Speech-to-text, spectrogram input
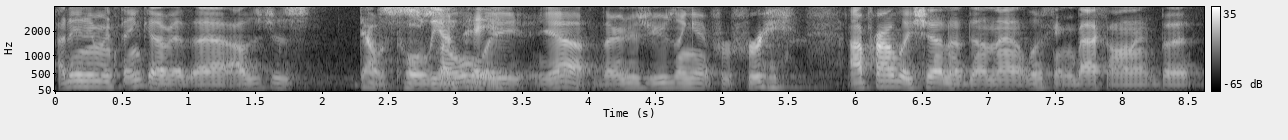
I didn't even think of it that. I was just That was totally unpaid. Yeah, they're just using it for free. I probably shouldn't have done that looking back on it, but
